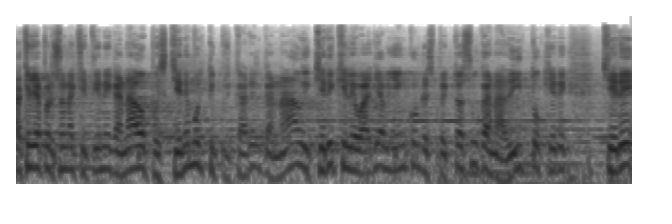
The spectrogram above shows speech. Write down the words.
Aquella persona que tiene ganado, pues quiere multiplicar el ganado y quiere que le vaya bien con respecto a su ganadito, quiere, quiere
